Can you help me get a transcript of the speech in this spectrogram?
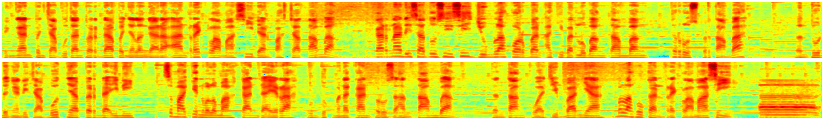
dengan pencabutan perda penyelenggaraan reklamasi dan pasca tambang karena di satu sisi jumlah korban akibat lubang tambang terus bertambah, tentu dengan dicabutnya perda ini semakin melemahkan daerah untuk menekan perusahaan tambang tentang kewajibannya melakukan reklamasi. Uh,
